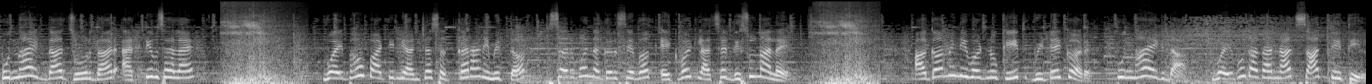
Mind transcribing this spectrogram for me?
पुन्हा एकदा जोरदार ऍक्टिव्ह झालाय. वैभव पाटील यांच्या सत्कारानिमित्त सर्व नगरसेवक एकवटल्याचे दिसून आलंय. आगामी निवडणुकीत विटेकर पुन्हा एकदा वैभवदादांनाच साथ देतील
